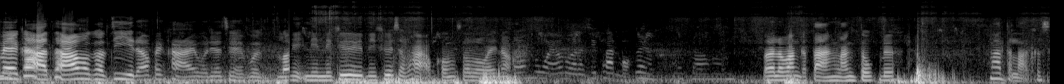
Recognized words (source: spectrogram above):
แม่ขาเท้ามากับจีแล้วเอาไปขายวันเดียวเฉยเบิ่งนี่นี่นี่คือนี่คือสภาพของสลอยเนาะเอาระวังกระตางหลังตกเด้อมาตลาดก็ส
